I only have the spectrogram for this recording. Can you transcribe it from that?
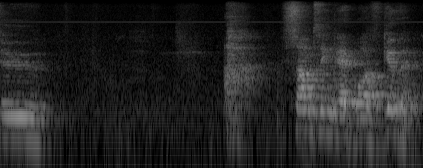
to something that was given.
